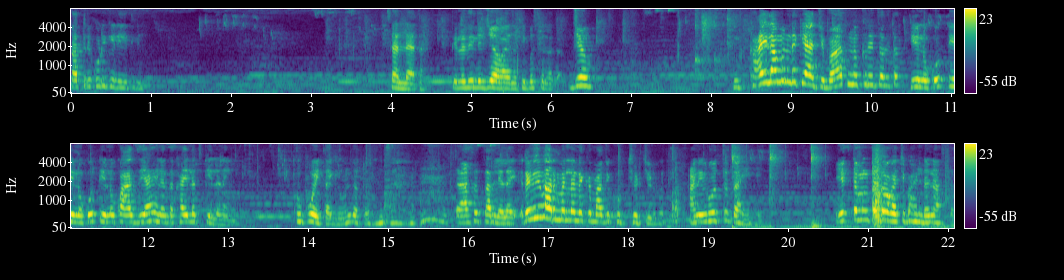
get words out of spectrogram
कात्री कुठे गेली इथली? चाललंय आता. तिला दिली जेवायला ती बसेल आता. जेव. खायला म्हणलं की अजिबात नखरे चालतात. हे नको ते नको ते नको. आज आहे ना तर खायलाच केलं नाही. खूप वैताग घेऊन जातो त्यांचा तर असंच चाललेलं आहे. रविवार म्हणलं ना की माझी खूप चिडचिड होते. आणि रोजच आहे हे. एक तर मग त्या दोघाची भांडणं असतात.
